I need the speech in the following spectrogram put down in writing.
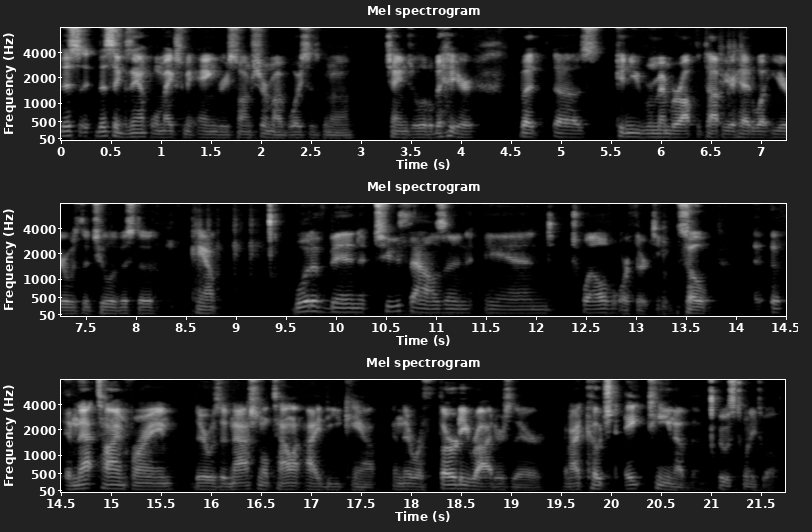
this this example makes me angry, so I'm sure my voice is going to change a little bit here. But uh, can you remember off the top of your head what year was the Chula Vista camp? Would have been 2012 or 13. So uh, in that time frame, there was a national talent ID camp, and there were 30 riders there, and I coached 18 of them. It was 2012.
